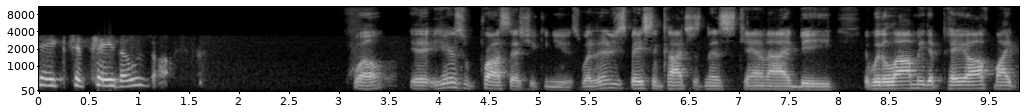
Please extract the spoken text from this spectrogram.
take to pay those off. Well, here's a process you can use. What energy, space, and consciousness can I be? It would allow me to pay off my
